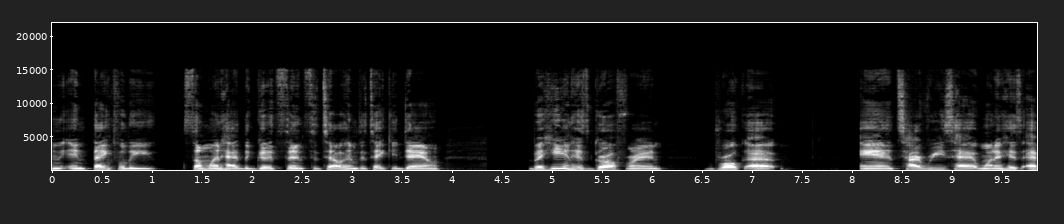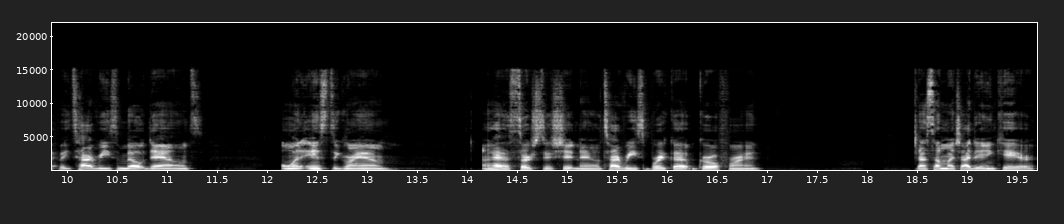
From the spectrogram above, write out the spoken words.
And, and thankfully, someone had the good sense to tell him to take it down. But he and his girlfriend broke up, and Tyrese had one of his epic Tyrese meltdowns on Instagram. I gotta search this shit now. Tyrese breakup girlfriend. That's how much I didn't care.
